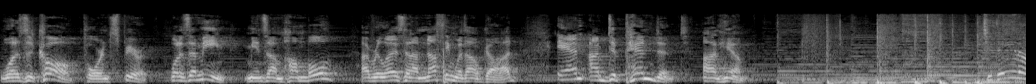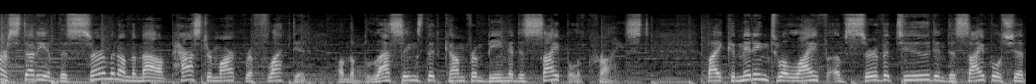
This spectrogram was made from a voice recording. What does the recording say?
What is it called? Poor in spirit. What does that mean? It means I'm humble. I realize that I'm nothing without God, and I'm dependent on Him. Today, in our study of the Sermon on the Mount, Pastor Mark reflected on the blessings that come from being a disciple of Christ. By committing to a life of servitude and discipleship,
